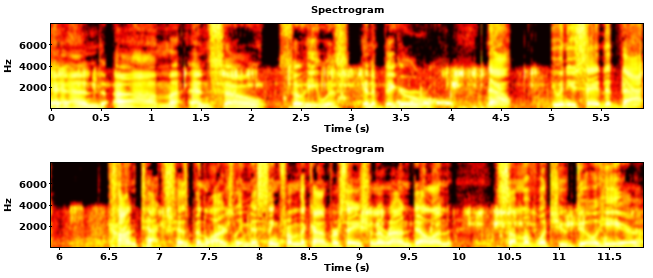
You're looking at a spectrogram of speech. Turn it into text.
and um, and so so he was in a bigger role. Now, when you say that that context has been largely missing from the conversation around Dillon, some of what you do hear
